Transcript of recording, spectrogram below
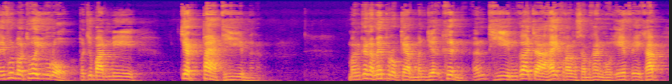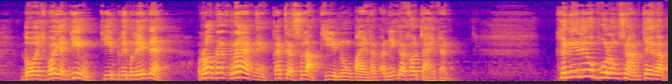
ในฟุตบอลทั่วยุโรป ปัจจุบันมีเจ็ดแปดทีมนะมันก็ทำให้โปรแกรมมันเยอะขึ้นนั้นทีมก็จะให้ความสำคัญของ FA ครับ โดยเฉพาะอย่างยิ่งทีมพรีเมียร์ลีกเนี่ยรอบแรกๆเนี่ยก็จะสลับทีมลงไปครับ อันนี้ก็เข้าใจกัน คืนนี้ลิเวอร์พูลลงสนามเจอกับ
